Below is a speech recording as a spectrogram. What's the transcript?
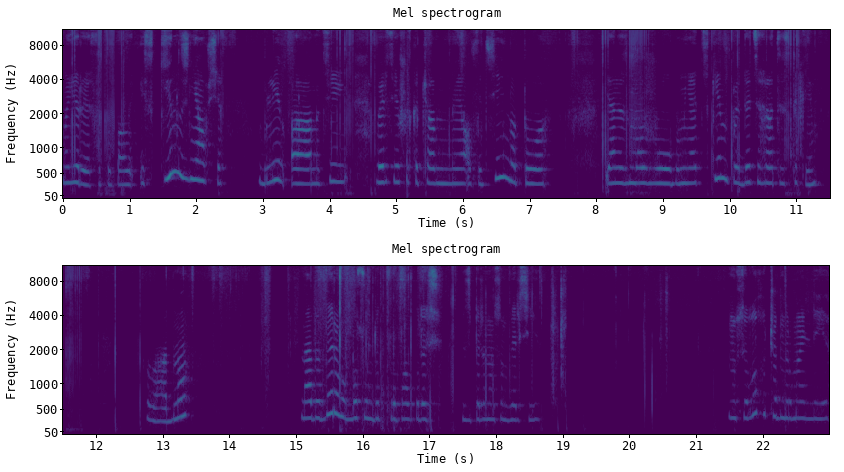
Мої риси пропали. І скін знявся. Блін, а на цій версії, що скачав не офіційно, то я не зможу поміняти скін, прийдеться грати з таким. Ладно. Надо дерево, бо сундук пропав кудись з переносом версії. Ну, село хоча б нормальне є.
